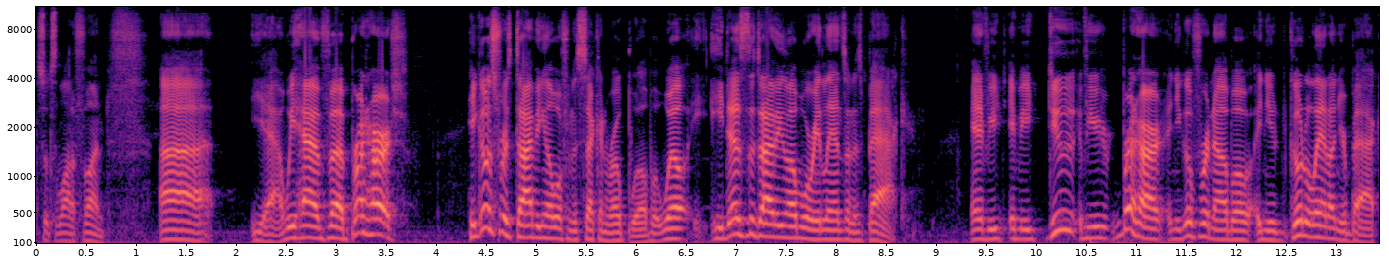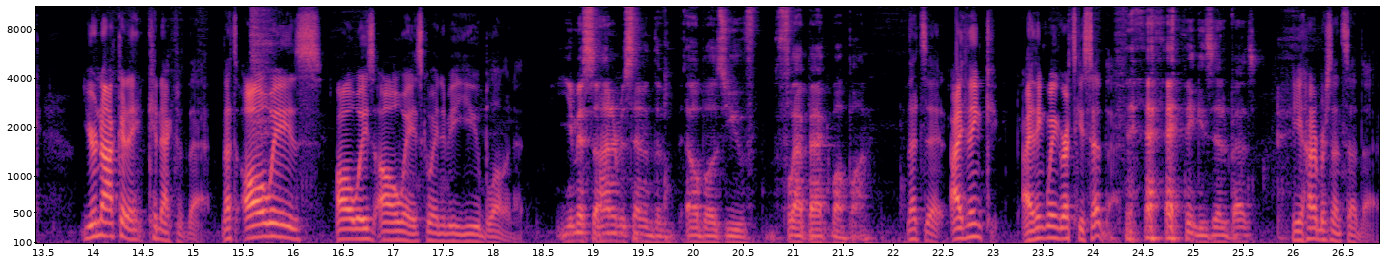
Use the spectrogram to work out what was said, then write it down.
So it's a lot of fun. Uh, yeah, we have uh, Bret Hart. He goes for his diving elbow from the second rope, Will, but Will he does the diving elbow where he lands on his back. And if you if you do if you Bret Hart and you go for an elbow and you go to land on your back, you're not going to connect with that. That's always always always going to be you blowing it. You miss 100 percent of the elbows you've flat back bump on. That's it. I think I think Wayne Gretzky said that. I think he said it best. He 100% said that.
